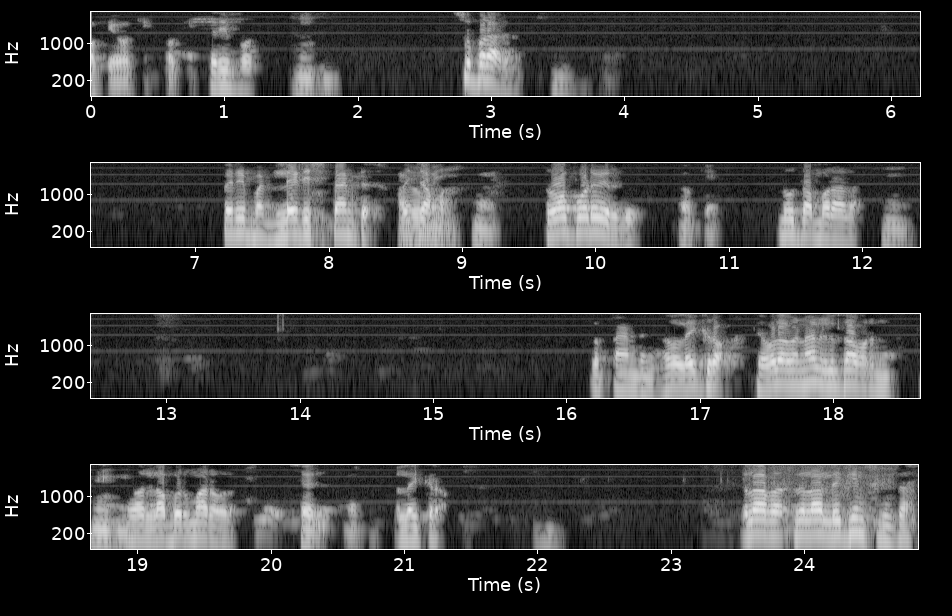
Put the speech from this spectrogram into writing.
okay okay okay three fourth சூப்பரா இருக்கு. பெரிய பேண்ட் லேடிஸ் பேண்ட் பைஜாமா. ரோப்போட இருக்கு. ஓகே நூத்தம்பது ரூபா தான். ம். இந்த பேண்ட்டுங்க அதெல்லாம் லைக்கிறோம் எவ்வளவு வேணாலும் இழுத்தா வருங்க லப்பர் மாதிரி வரும். சரி. லைக்கிறோம் இதெல்லாம் இதெல்லாம் லெகின்ஸுங்க சார்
